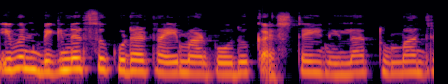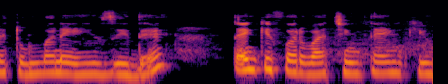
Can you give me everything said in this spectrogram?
ಈವನ್ ಬಿಗಿನರ್ಸು ಕೂಡ ಟ್ರೈ ಮಾಡ್ಬೋದು, ಕಷ್ಟ ಏನಿಲ್ಲ, ತುಂಬ ಅಂದರೆ ತುಂಬಾ ಈಸಿ ಇದೆ. Thank you for watching thank you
